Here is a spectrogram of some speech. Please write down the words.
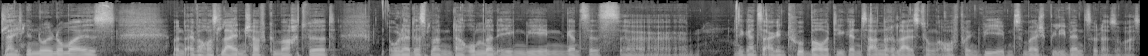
gleich eine Nullnummer ist und einfach aus Leidenschaft gemacht wird. Oder dass man darum dann irgendwie ein ganzes, äh, eine ganze Agentur baut, die ganz andere Leistungen aufbringt, wie eben zum Beispiel Events oder sowas.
